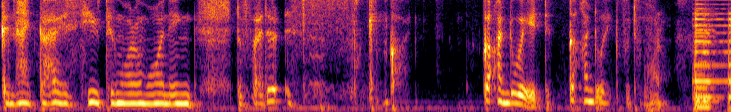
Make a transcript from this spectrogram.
Good night guys. See you tomorrow morning. The weather is fucking good. Can't wait. Can't wait for tomorrow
